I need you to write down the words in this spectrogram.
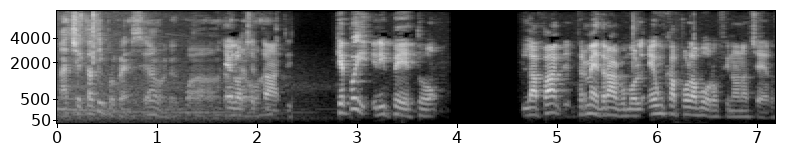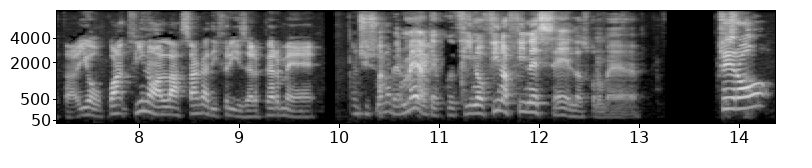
Accettati i progressi, eh, perché qua... Eh, l'ho accettati. Che poi, ripeto, pa- per me Dragon Ball è un capolavoro fino a una certa. Io, qua, fino alla saga di Freezer, per me non ci sono. Ma per problemi. me anche fino, fino, a fine Cell, secondo me. Però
